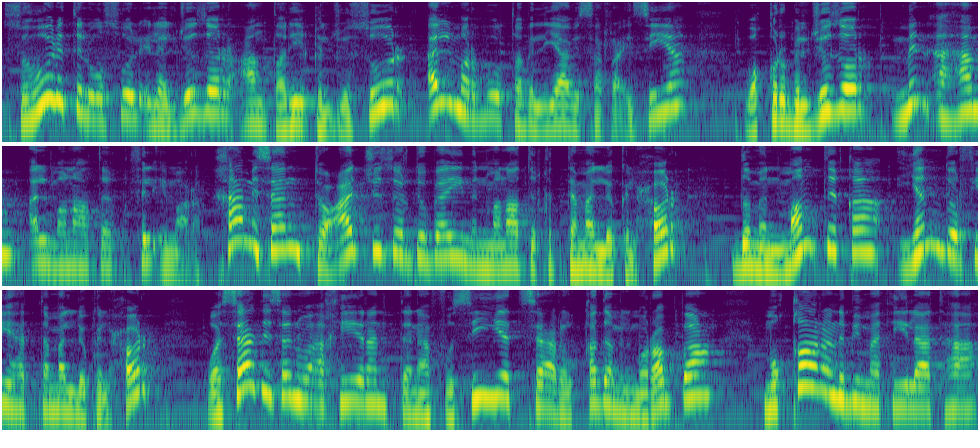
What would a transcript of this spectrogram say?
سهولة الوصول إلى الجزر عن طريق الجسور المربوطة باليابسة الرئيسية وقرب الجزر من أهم المناطق في الإمارة. خامسا تعد جزر دبي من مناطق التملك الحر ضمن منطقة يندر فيها التملك الحر وسادسا وأخيرا تنافسية سعر القدم المربع مقارنة بمثيلاتها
